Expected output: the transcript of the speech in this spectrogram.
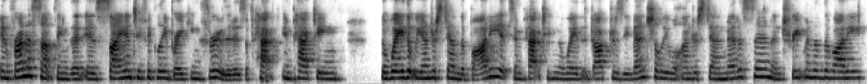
in front of something that is scientifically breaking through, that is impacting the way that we understand the body. It's impacting the way that doctors eventually will understand medicine and treatment of the body.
